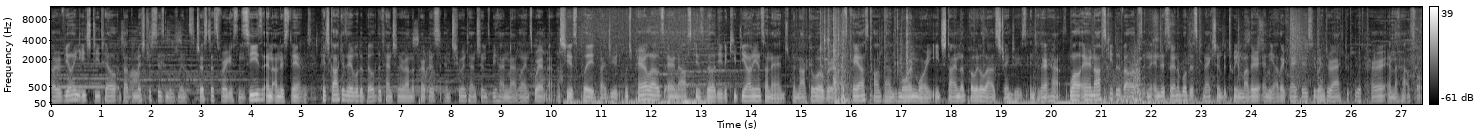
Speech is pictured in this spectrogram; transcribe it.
by revealing each detail about the mistress's movements just as Ferguson sees and understands. Hitchcock is able to build the tension around the purpose and true intentions behind Madeleine's whereabouts as she is played by Judy, which parallels Aronofsky's ability to keep the audience on edge but not go over as chaos compounds more and more each time the poet allows allows strangers into their house. While Aronofsky develops an indiscernible disconnection between Mother and the other characters who interact with her and the household,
